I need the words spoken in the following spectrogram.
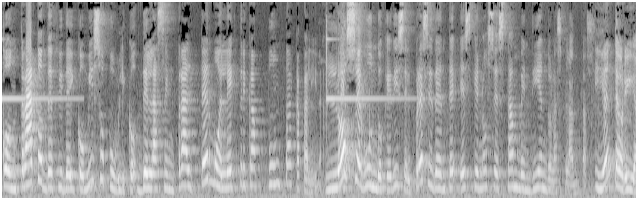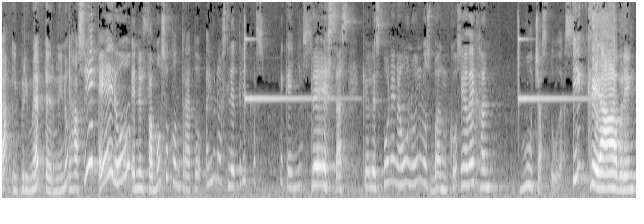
Contrato de Fideicomiso Público de la Central Termoeléctrica Punta Catalina. Lo segundo que dice el presidente es que no se están vendiendo las plantas. Y en teoría, y primer término, es así. Pero en el famoso contrato hay unas letricas pequeñas de esas que les ponen a uno en los bancos que dejan muchas dudas y que abren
